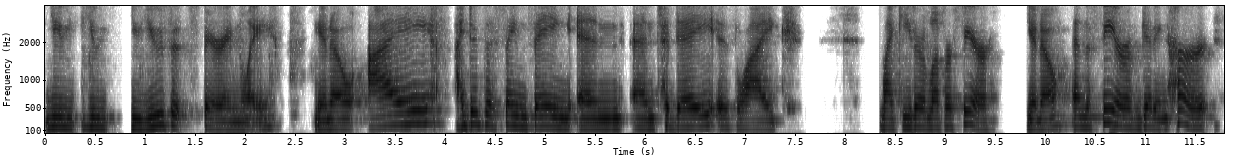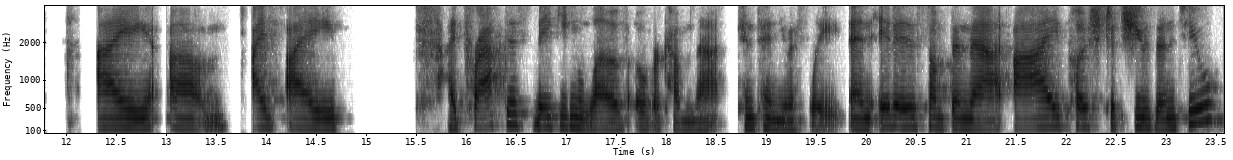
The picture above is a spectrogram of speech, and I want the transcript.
you you you use it sparingly you know i i did the same thing and and today is like like either love or fear you know and the fear of getting hurt i um i i I practice making love overcome that continuously. And it is something that I push to choose into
